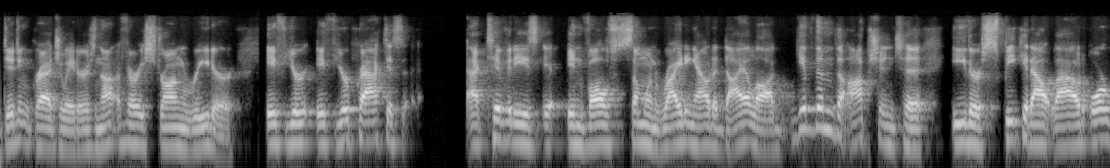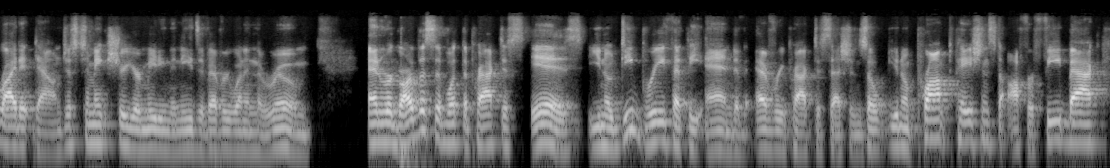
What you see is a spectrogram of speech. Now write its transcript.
didn't graduate or is not a very strong reader. If your if your practice activities involves someone writing out a dialogue, give them the option to either speak it out loud or write it down just to make sure you're meeting the needs of everyone in the room. And regardless of what the practice is, you know, debrief at the end of every practice session. So, you know, prompt patients to offer feedback,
